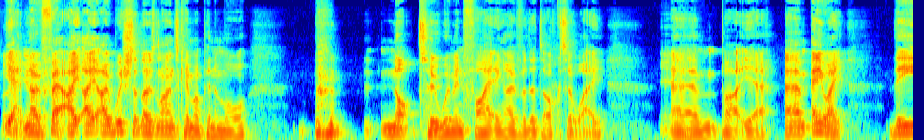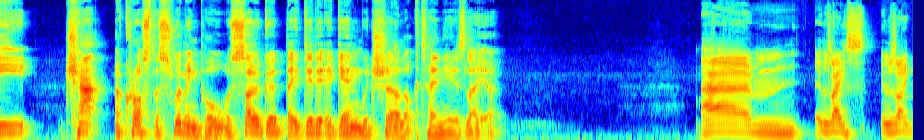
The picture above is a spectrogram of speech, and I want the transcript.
But yeah, no, fair. I, I I wish that those lines came up in a more not two women fighting over the doctor way. Um, but yeah. Um, anyway, the chat across the swimming pool was so good they did it again with Sherlock ten years later. Um, it was like it was like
